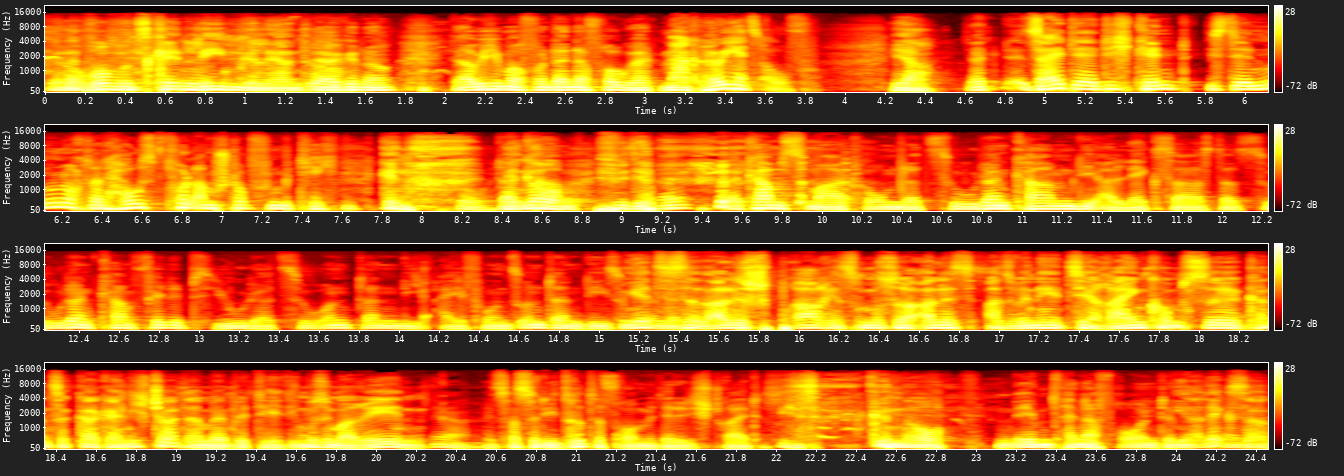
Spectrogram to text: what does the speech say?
genau, wo wir uns kennen, lieben gelernt haben. Ja, genau. Da habe ich immer von deiner Frau gehört, Marc, hör jetzt auf. Ja, Seit er dich kennt, ist er nur noch das Haus voll am Stopfen mit Technik. genau. So, da, genau. kam, ne, da kam Smart Home dazu, dann kamen die Alexas dazu, dann kam Philips Hue dazu und dann die iPhones und dann dies und jetzt dann ist das alles Sprache, jetzt musst du alles, also wenn du jetzt hier reinkommst, äh, kannst du gar keinen Lichtschalter mehr betätigen, muss immer reden. Ja, jetzt hast du die dritte Frau, mit der du dich streitest. genau. Neben deiner Frau und dem. Die Alexa,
